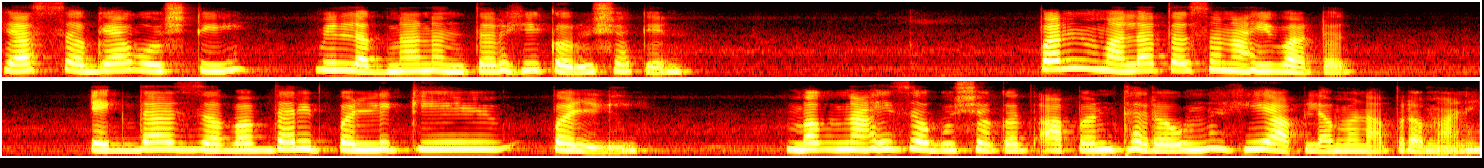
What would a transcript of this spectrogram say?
ह्या सगळ्या गोष्टी मी लग्नानंतरही करू शकेन. पण मला तसं नाही वाटत. एकदा जबाबदारी पडली की पडली. मग नाही जगू शकत आपण ठरवूनही आपल्या मनाप्रमाणे.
